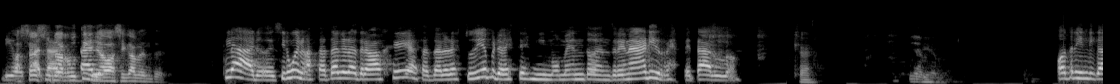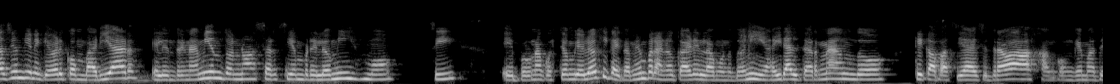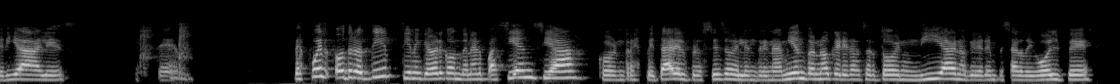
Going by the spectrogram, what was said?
Digo, Hacerse una rutina, básicamente. Claro, decir, bueno, hasta tal hora trabajé, hasta tal hora estudié, pero este es mi momento de entrenar y respetarlo. Bien. Otra indicación tiene que ver con variar el entrenamiento, no hacer siempre lo mismo, ¿sí? Eh, por una cuestión biológica y también para no caer en la monotonía, ir alternando qué capacidades se trabajan, con qué materiales. Este. Después, otro tip tiene que ver con tener paciencia, con respetar el proceso del entrenamiento, no querer hacer todo en un día, no querer empezar de golpe.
